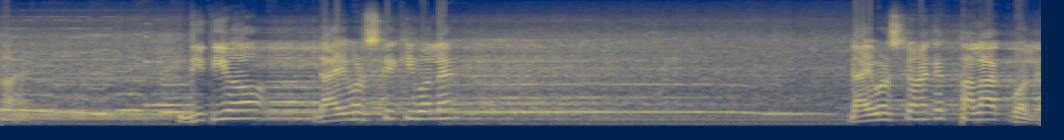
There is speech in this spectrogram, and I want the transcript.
নয়। দ্বিতীয় ডাইভোর্সকে কি বলে? ডাইভোর্সকে অনেকে তালাক বলে।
